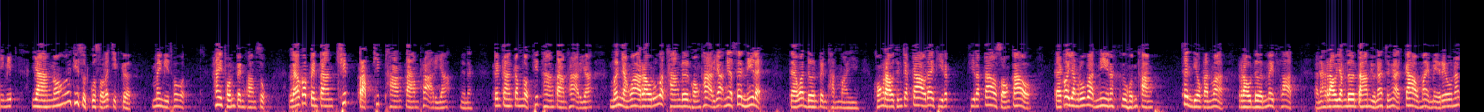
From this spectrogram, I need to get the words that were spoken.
นิมิต อย่างน้อยที่สุดกุศลจิตเกิด ไม่มีโทษ ให้ผลเป็นความสุข แล้วก็เป็นการคิดปรับทิศทางตามพระอริยะเนี่ยนะเป็นการกำหนดทิศทางตามพระอริยะ เหมือนอย่างว่าเรารู้ว่าทางเดินของพระอริยะเนี่ยเส้นนี้แหละ แต่ว่าเดินเป็นพันไมของเราถึงจะก้าวได้ทีละทีละเก้าสองเก้าแต่ก็ยังรู้ว่านี่นะคือหนทางเส้นเดียวกันว่าเราเดินไม่พลาดนะเรายังเดินตามอยู่นะ ถึงอาจก้าวไม่ไม่เร็วนัก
